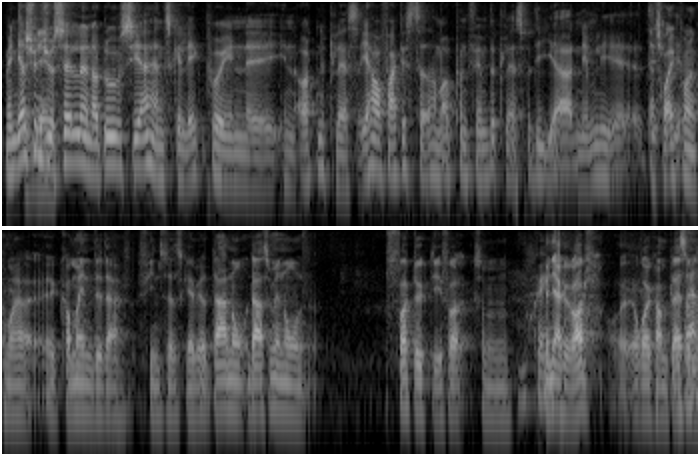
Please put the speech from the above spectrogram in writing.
Men jeg synes jo selv, når du siger, at han skal ligge på en, øh, en 8. plads, og jeg har jo faktisk taget ham op på en 5. plads, fordi jeg nemlig... Øh, det, Jeg tror ikke på, at han kommer, øh, kommer ind i det der fine selskab. Der er, nogen, der er simpelthen nogle for dygtige folk, som... Okay. Men jeg kan godt øh, rykke ham pladsen. Altså, han,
